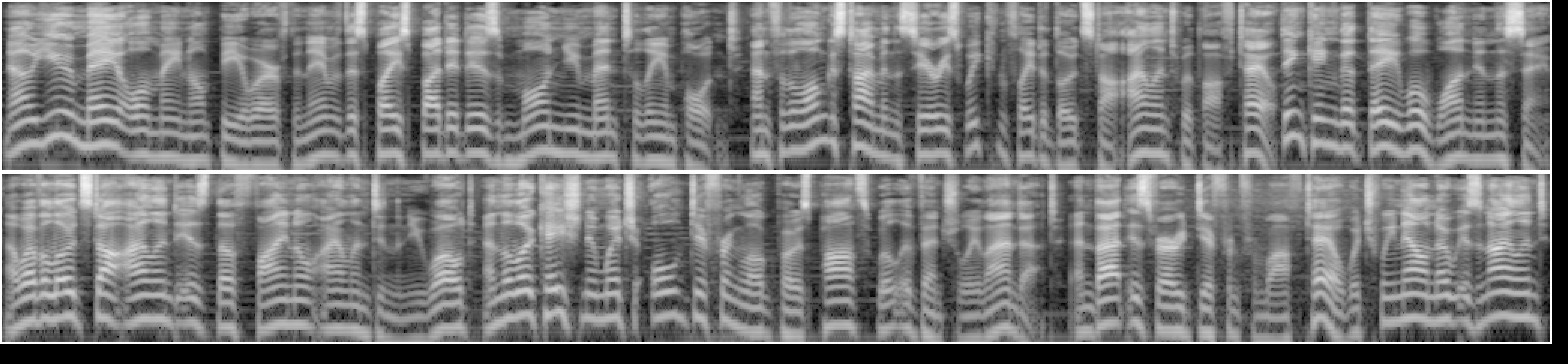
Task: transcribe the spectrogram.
Now you may or may not be aware of the name of this place, but it is monumentally important. And for the longest time in the series, we conflated Lodestar Island with Laugh Tale, thinking that they were one in the same. However, Lodestar Island is the final island in the New World, and the location in which all differing log post paths will eventually land at. And that is very different from Laugh Tale, which we now know is an island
